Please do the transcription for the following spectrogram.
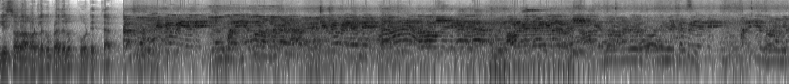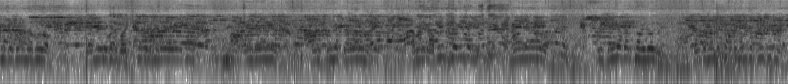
ఈశ్వరరావు హోటల్కు ప్రజలు పోటెత్తారు. కలిసి మన నిధి సభలందరూ ఎమ్మెల్యేకి బస్సు పవన్ కళ్యాణ్ గారు మన ఫ్రీగా పెరగాలని మనకి అభివృద్ధి జరుగుతుంది పవన్ కళ్యాణ్ గారు మనం ఫ్రీగా పెడుతున్నాం ఈరోజు ఎంతమందికి అంతమందికి ఫ్రీ ట్రీట్మెంట్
